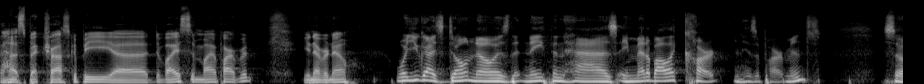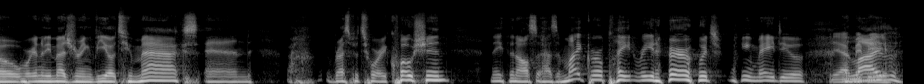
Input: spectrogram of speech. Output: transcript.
uh, spectroscopy uh, device in my apartment. You never know. What you guys don't know is that Nathan has a metabolic cart in his apartment. So we're going to be measuring VO2 max and uh, respiratory quotient. Nathan also has a microplate reader, which we may do Yeah, live.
